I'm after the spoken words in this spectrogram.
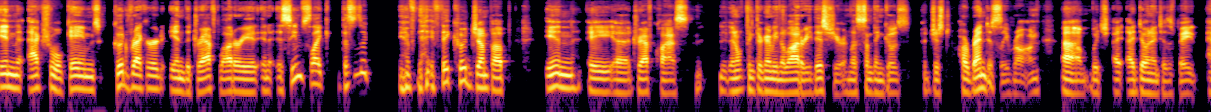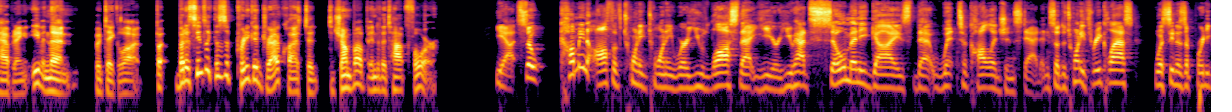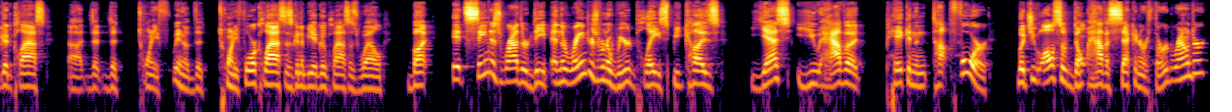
in actual games, good record in the draft lottery. And it seems like this is a, if, if they could jump up in a uh, draft class, I don't think they're going to be in the lottery this year unless something goes just horrendously wrong, um, which I, I, don't anticipate happening. Even then, would take a lot. But but it seems like this is a pretty good draft class to to jump up into the top four. Yeah. So coming off of 2020 where you lost that year, you had so many guys that went to college instead. And so the 23 class was seen as a pretty good class. Uh, the the 20 you know the 24 class is going to be a good class as well, but it's seen as rather deep. And the Rangers were in a weird place because yes, you have a pick in the top 4, but you also don't have a second or third rounder.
